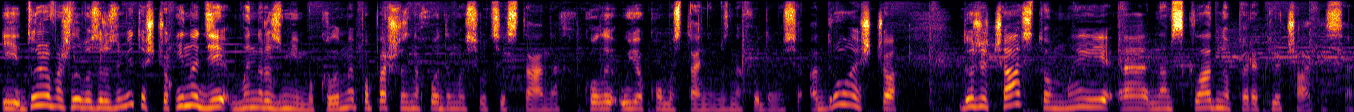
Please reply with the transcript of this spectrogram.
І дуже важливо зрозуміти, що іноді ми не розуміємо, коли ми, по-перше, знаходимося у цих станах, коли у якому стані ми знаходимося. А друге, що дуже часто ми е, нам складно переключатися.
